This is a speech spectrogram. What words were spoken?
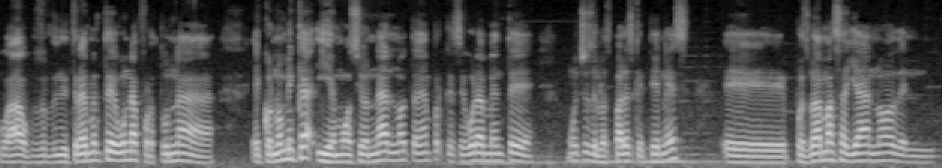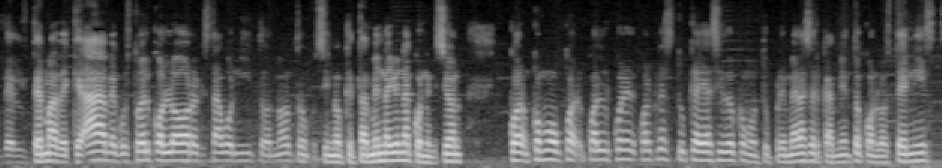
Wow, pues literalmente una fortuna económica y emocional, ¿no? También porque seguramente muchos de los pares que tienes, eh, pues va más allá, ¿no? Del, del tema de que, ah, me gustó el color, que está bonito, ¿no? Sino que también hay una conexión. ¿Cuál, cómo- cuál, cuál, cuál- cuál crees tú que haya sido como tu primer acercamiento con los tenis,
